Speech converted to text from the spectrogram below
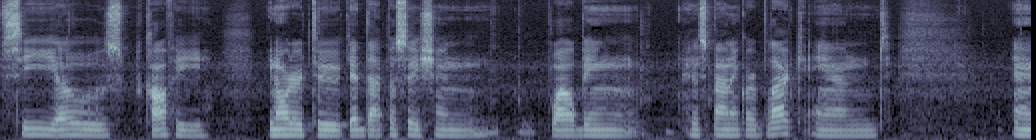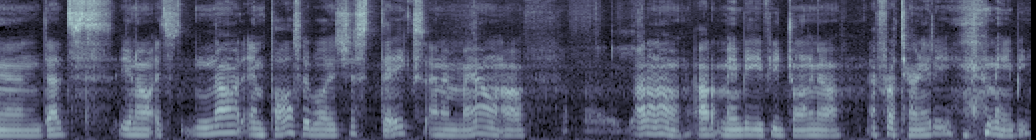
CEO's coffee in order to get that position while being Hispanic or black and and that's you know it's not impossible. It just takes an amount of i don't know I don't, maybe if you join a, a fraternity maybe.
